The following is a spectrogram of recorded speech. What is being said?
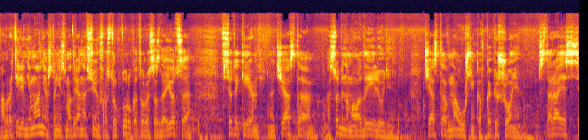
обратили внимание, что несмотря на всю инфраструктуру, которая создается, все-таки часто, особенно молодые люди, часто в наушниках, в капюшоне, стараясь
